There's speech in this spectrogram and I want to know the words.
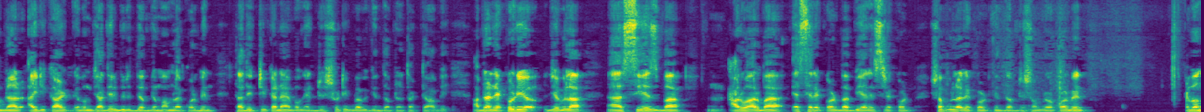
আপনার আইডি কার্ড এবং যাদের বিরুদ্ধে আপনি মামলা করবেন, তাদের ঠিকানা এবং অ্যাড্রেস সঠিকভাবে কিন্তু আপনার থাকতে হবে। আপনার রেকর্ডীয় যেগুলা সিএস বা আরওআর বা এস এ রেকর্ড বা বিআরএস রেকর্ড সবগুলো রেকর্ড কিন্তু আপনি সংগ্রহ করবেন। এবং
